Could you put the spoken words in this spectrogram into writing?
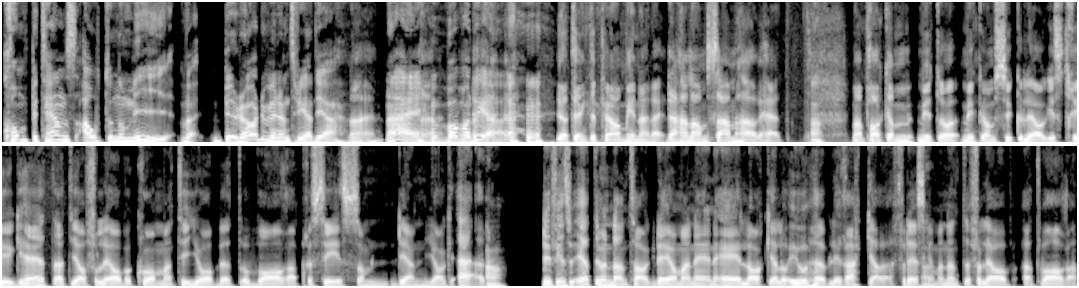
Kompetens, autonomi. Berörde vi den tredje? Nej. Nej, vad var det? Jag tänkte påminna dig. Det handlar om samhörighet. Ja. Man pratar mycket, mycket om psykologisk trygghet, att jag får lov att komma till jobbet och vara precis som den jag är. Ja. Det finns ett undantag, det är om man är en elak eller ohövlig rackare, för det ska man inte få lov att vara.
